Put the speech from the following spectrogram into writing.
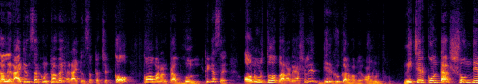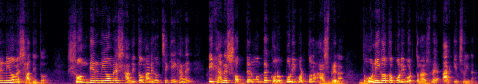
তাহলে রাইট অ্যান্সার কোনটা হবে? রাইট অ্যান্সারটা হচ্ছে ক। ক বানানটা ভুল, ঠিক আছে? অনূর্ধ্ব বানানে আসলে দীর্ঘকার হবে, অনূর্ধ্ব। নিচের কোনটা সন্ধির নিয়মে সাধিত? সন্ধির নিয়মে সাধিত মানে হচ্ছে কি এখানে? এখানে শব্দের মধ্যে কোনো পরিবর্তন আসবে না। ধ্বনিগত পরিবর্তন আসবে, আর কিছুই না।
